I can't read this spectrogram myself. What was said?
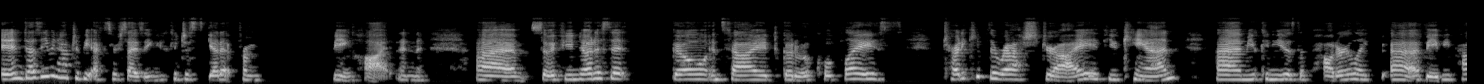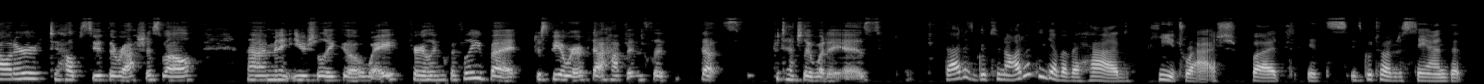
and it doesn't even have to be exercising. You could just get it from being hot. And um, so if you notice it, go inside, go to a cool place. Try to keep the rash dry if you can. Um, you can use the powder, like uh, a baby powder, to help soothe the rash as well. Um, and it usually go away fairly mm-hmm. quickly, but just be aware if that happens that that's potentially what it is. That is good to know. I don't think I've ever had heat rash, but it's it's good to understand that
